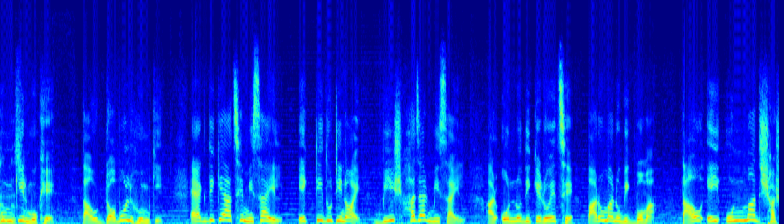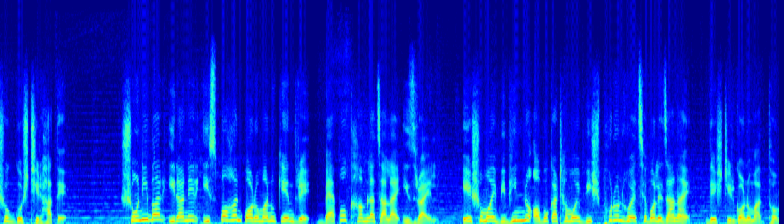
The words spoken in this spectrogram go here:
হুমকির মুখে। তাও ডবল হুমকি। একদিকে আছে মিসাইল একটি দুটি নয় বিশ হাজার মিসাইল আর অন্যদিকে রয়েছে পারমাণবিক বোমা। তাও এই উন্মাদ শাসক গোষ্ঠীর হাতে। শনিবার ইরানের ইস্পহান পরমাণু কেন্দ্রে ব্যাপক হামলা চালায় ইসরায়েল। এ সময় বিভিন্ন অবকাঠামোয় বিস্ফোরণ হয়েছে বলে জানায় দেশটির গণমাধ্যম।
